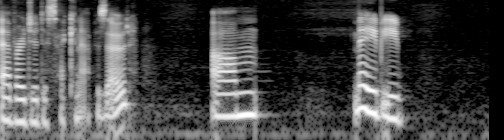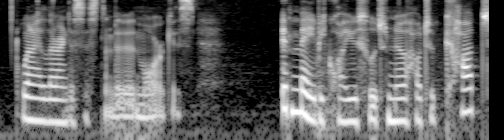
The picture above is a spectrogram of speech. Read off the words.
ever do the second episode. Um, maybe when I learn the system a bit more, because it may be quite useful to know how to cut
